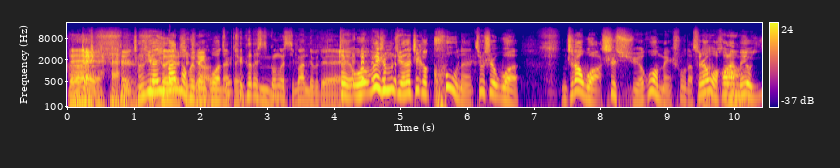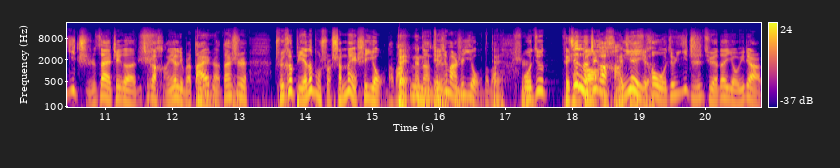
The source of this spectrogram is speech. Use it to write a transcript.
对啊对，是程序员一般都会背锅的。对这，科的嗯工作习惯，对不对？对我为什么觉得这个酷呢？就是我，你知道我是学过美术的，虽然啊我后来哦没有一直在这个这个行业里边待着，但是锤哥别的不说，审美是有的吧？对那嗯肯定的最起码是有的吧对？是我就进了这个行业以后，，我就一直觉得有一点儿，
